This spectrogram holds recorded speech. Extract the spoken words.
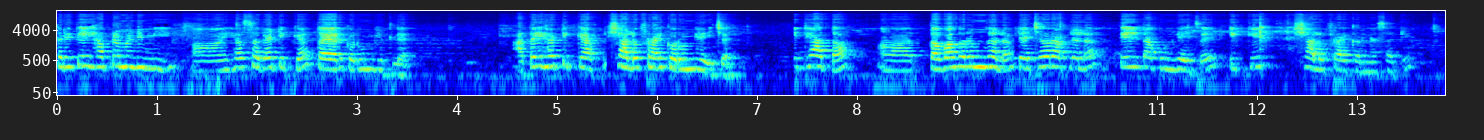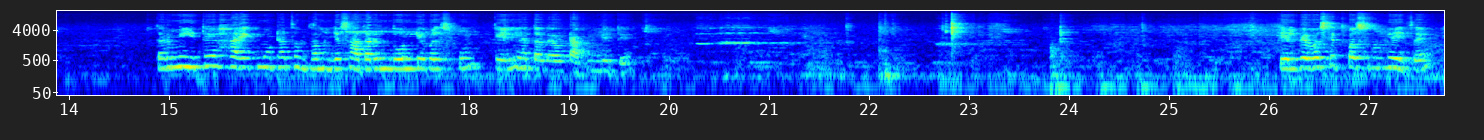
तरी ते ह्याप्रमाणे मी ह्या सगळ्या टिक्क्या तयार करून घेतल्या आता ह्या टिक्क्या शालो फ्राय करून घ्यायच्या आहेत. इथे आता तवा गरम झाला त्याच्यावर आपल्याला तेल टाकून घ्यायचं आहे टिक्के शालो फ्राय करण्यासाठी. तर मी इथे हा एक मोठा चमचा म्हणजे साधारण दोन टेबल स्पून तेल ह्या तव्यावर टाकून घेते. तेल व्यवस्थित पसरून घ्यायचं आहे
